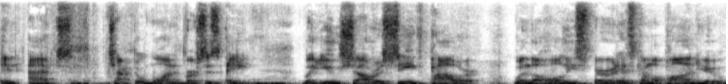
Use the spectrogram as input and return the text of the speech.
in Acts chapter 1, verses 8. But you shall receive power when the Holy Spirit has come upon you,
